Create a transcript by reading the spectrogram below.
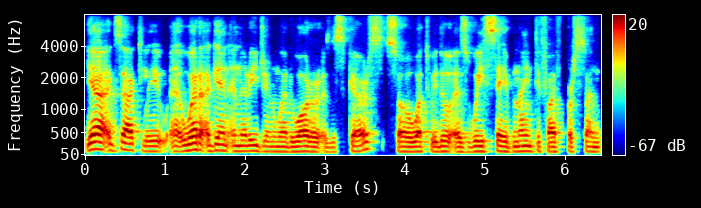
Yeah, exactly. Uh, we're again in a region where water is scarce. So what we do is we save 95%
